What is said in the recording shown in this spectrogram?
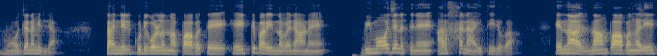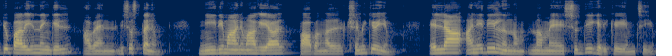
മോചനമില്ല. തന്നിൽ കുടികൊള്ളുന്ന പാപത്തെ ഏറ്റുപറയുന്നവനാണ് വിമോചനത്തിന് അർഹനായി തീരുക എന്നാൽ നാം പാപങ്ങൾ ഏറ്റുപറയുന്നെങ്കിൽ അവൻ വിശ്വസ്തനും നീതിമാനുമാകിയാൽ പാപങ്ങൾ ക്ഷമിക്കുകയും എല്ലാ അനീതിയിൽ നിന്നും നമ്മെ ശുദ്ധീകരിക്കുകയും ചെയ്യും.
